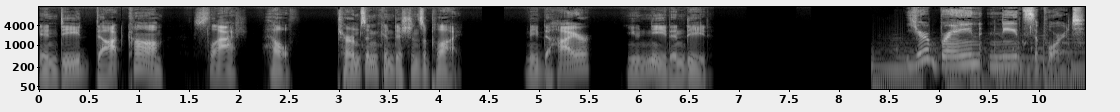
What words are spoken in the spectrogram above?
Indeed.com slash health. Terms and conditions apply. Need to hire? You need Indeed. Your brain needs support,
